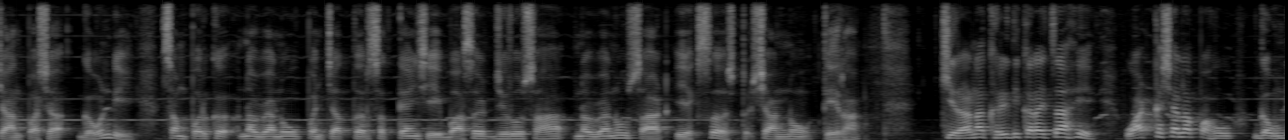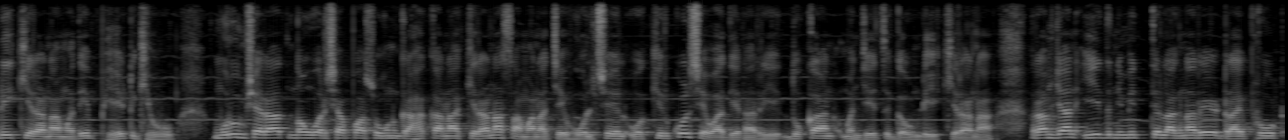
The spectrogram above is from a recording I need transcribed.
Chandpasha Gawandi संपर्क नव्याण्णव पंच्याहत्तर सत्याऐंशी बासष्ट झिरो सहा नव्याण्णव साठ एकसष्ट शहाण्णव तेरा. किराणा खरेदी करायचा आहे. वाट कशाला पाहू? गौंडी किराणामध्ये भेट घेऊ. मुरुम शहरात नऊ वर्षापासून ग्राहकांना किराणा सामानाचे होलसेल व किरकोळ सेवा देणारी दुकान म्हणजेच गौंडी किराणा. रमजान ईद निमित्त लागणारे ड्रायफ्रूट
